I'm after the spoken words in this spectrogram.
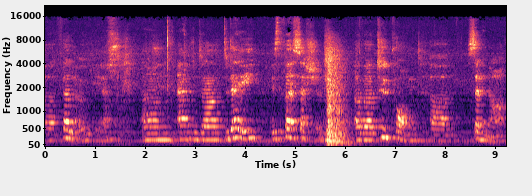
uh, fellow here. Um, and uh, today is the first session of a two-pronged um, seminar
